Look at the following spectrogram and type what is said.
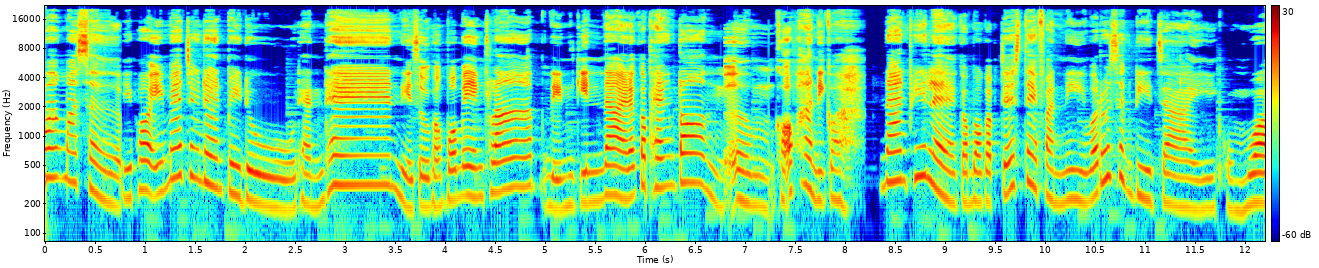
ว่างมาเสิร์ฟอีพ่ออีแม่จึงเดินไปดู แทนแทนนี่สูตรของผมเองครับ ดินกินได้แล้วก็แพงต้นเอิ่มขอผ่านดีกว่า ด้านพี่แหลก็บอกกับเจสเตฟานีว่ารู้สึกดีใจ ผมว่า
